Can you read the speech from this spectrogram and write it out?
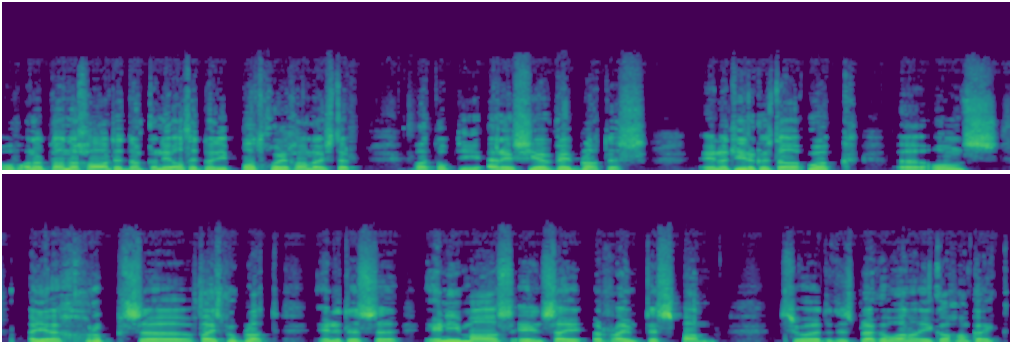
of ander planne gehad het, dan kan jy altyd na die potgooi gaan luister wat op die RSC webblad is. En natuurlik is daar ook uh ons eie groep se Facebookblad en dit is uh Henny Maas en sy ruimte span. So dit is plekke waarna jy kan gaan kyk.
